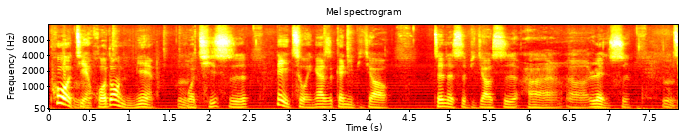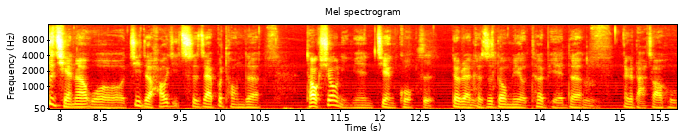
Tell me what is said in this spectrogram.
破茧活动里面，嗯我其实那一次我应该是跟你比较，真的是比较是呃呃认识。嗯之前呢，我记得好几次在不同的 talk show 里面见过，是，对不对？嗯可是都没有特别的嗯那个打招呼。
